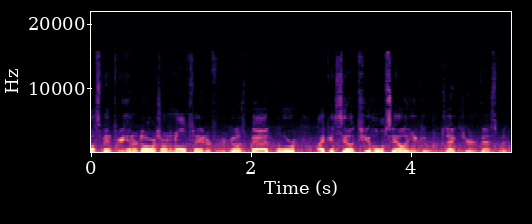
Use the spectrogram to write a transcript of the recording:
I'll spend $300 on an alternator if it goes bad. Or I can sell it to you wholesale and you can protect your investment.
